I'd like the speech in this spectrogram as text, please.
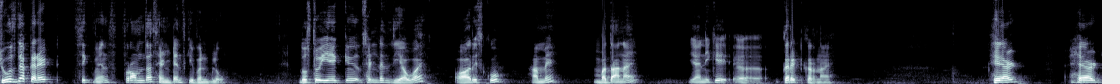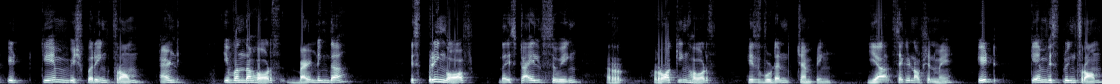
Choose the correct sequence from the sentence given below दोस्तों, ये एक सेंटेंस दिया हुआ है और इसको हमें बताना है, यानी कि करेक्ट करना है। Heard heard it came whispering from and even the horse bending the spring of the style swing rocking horse his wooden champing या सेकेंड ऑप्शन में it came whispering from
